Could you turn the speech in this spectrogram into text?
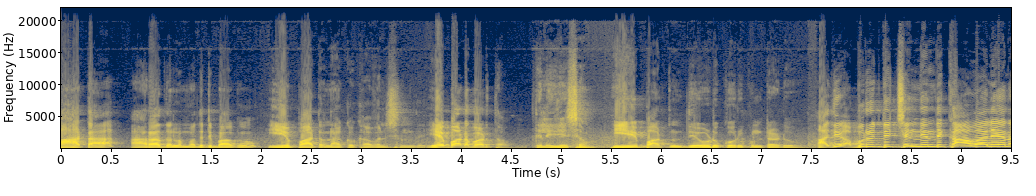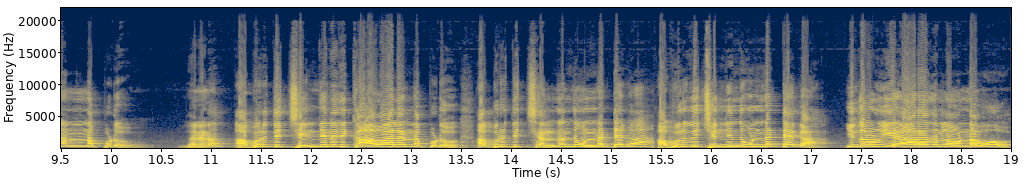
పాట ఆరాధనలో మొదటి భాగం ఏ పాట నాకు కావలసింది? ఏ పాట పాడతావు? తెలియజేశాం. ఏ పాటను దేవుడు కోరుకుంటాడు? అది అభివృద్ధి చెందింది కావాలి అని అన్నప్పుడు దానేనా అభివృద్ధి చెందినది కావాలి అన్నప్పుడు అభివృద్ధి చెందంది ఉన్నట్టేగా? అభివృద్ధి చెందింది ఉన్నట్టేగా? ఇందులో నువ్వు ఏ ఆరాధనలో ఉన్నావు?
